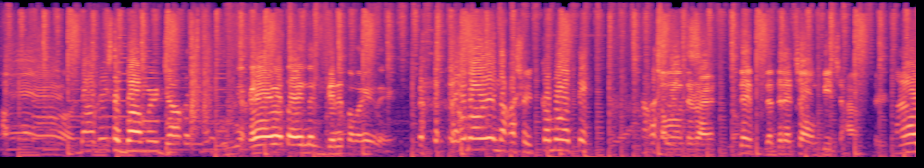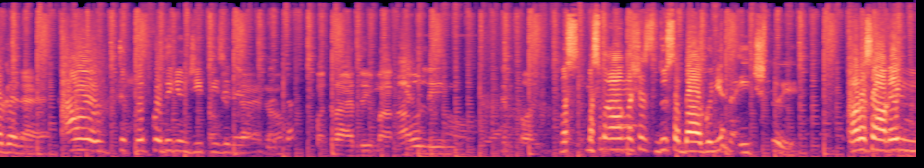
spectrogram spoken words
Oo. Bagay sa bomber jacket mo. Kaya nga tayo nagganito ngayon eh. Ako ba yun, naka-shirt? Kamote. Naka-shirt. The right. Hindi, dadiretso akong beach after. Ah, ganun. Eh. Ako, trip ko din yung GPZ na yun. Ano, Ganda. kontrado yung mga cowling and all. mas mas maangas siya doon sa bago niya na H2 eh. Para sa akin,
